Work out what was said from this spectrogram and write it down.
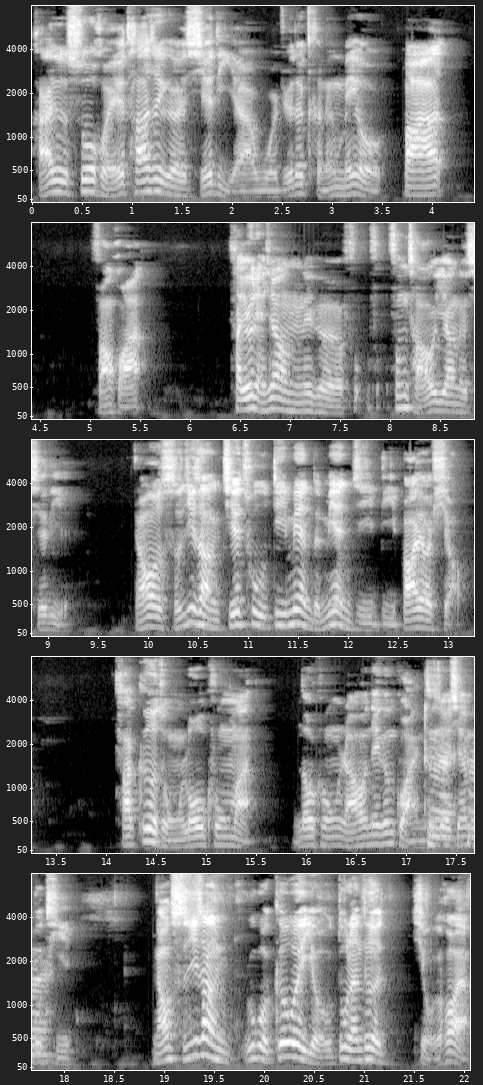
还是说回他这个鞋底啊，我觉得可能没有八防滑，它有点像那个蜂蜂巢一样的鞋底，然后实际上接触地面的面积比八要小。它各种镂空嘛，镂空，然后那根管子就先不提。然后实际上，如果各位有杜兰特九的话呀，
